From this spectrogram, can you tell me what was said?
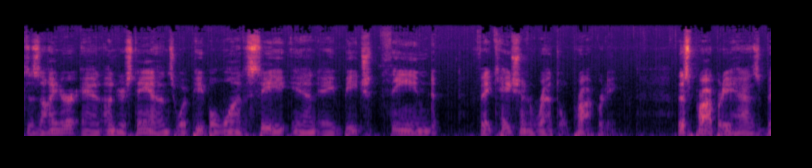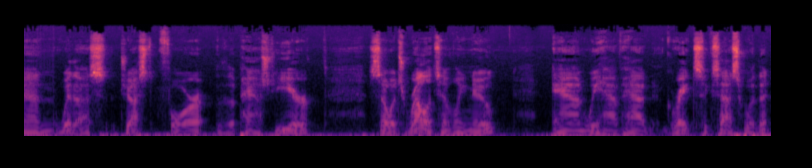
designer and understands what people want to see in a beach themed vacation rental property. This property has been with us just for the past year, so it's relatively new, and we have had great success with it.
